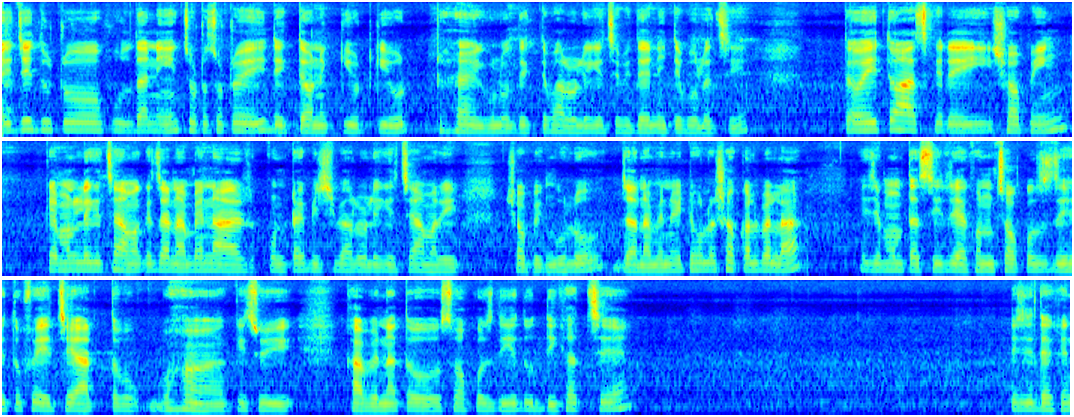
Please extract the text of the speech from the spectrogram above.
এই যে দুটো ফুলদানি ছোট ছোট এই দেখতে অনেক কিউট কিউট। হ্যাঁ এগুলো দেখতে ভালো লেগেছে, বিদায় নিতে বলেছি। তো এই তো আজকের এই শপিং কেমন লেগেছে আমাকে জানাবেন, আর কোনটা বেশি ভালো লেগেছে আমার এই শপিংগুলো জানাবেন। এটা হলো সকালবেলা। এই যে মুন্তাসির এখন সকস যেহেতু পেয়েছে, আর তো কিছুই খাবে না, তো সকস দিয়ে দুধ দিয়ে খাচ্ছে। এই যে দেখেন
